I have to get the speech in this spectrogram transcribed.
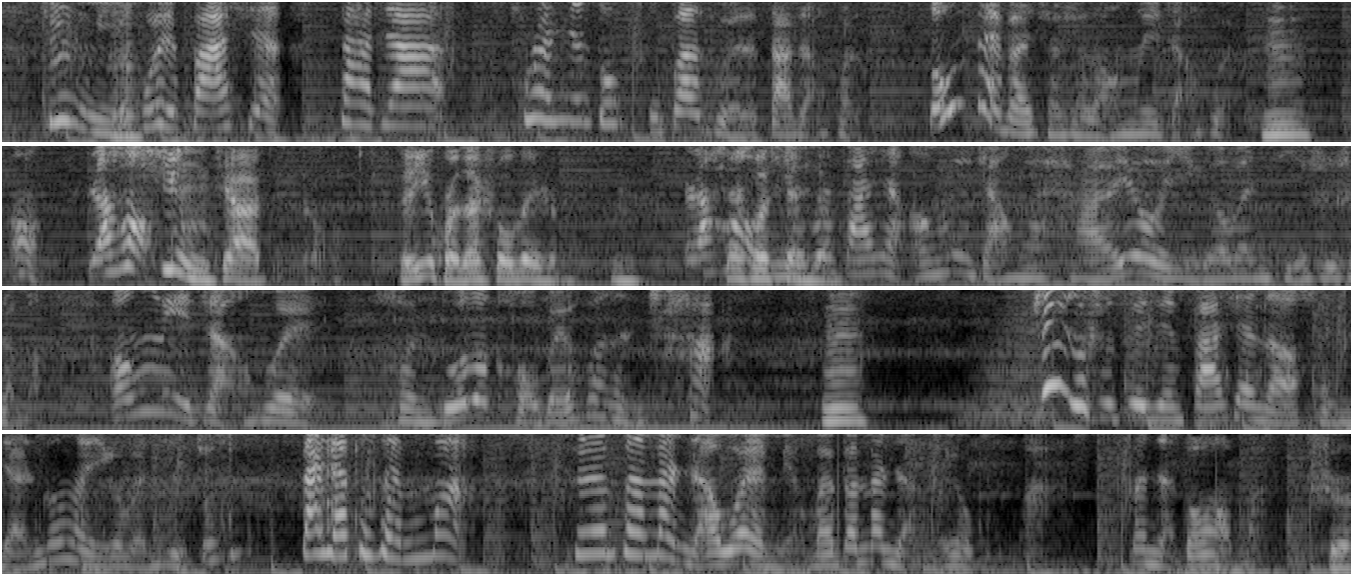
就是你会发现，大家突然间都不办所谓的大展会了，都在办小小的 Only 展会。嗯，嗯，然后性价比高。对，一会儿再说为什么。嗯，然后你会发现 Only 展会还有一个问题是什么？Only 展会很多的口碑会很差，嗯，这个是最近发现的很严重的一个问题，就是大家都在骂。虽然办漫展我也明白，办漫展没有不骂，漫展都好骂，是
